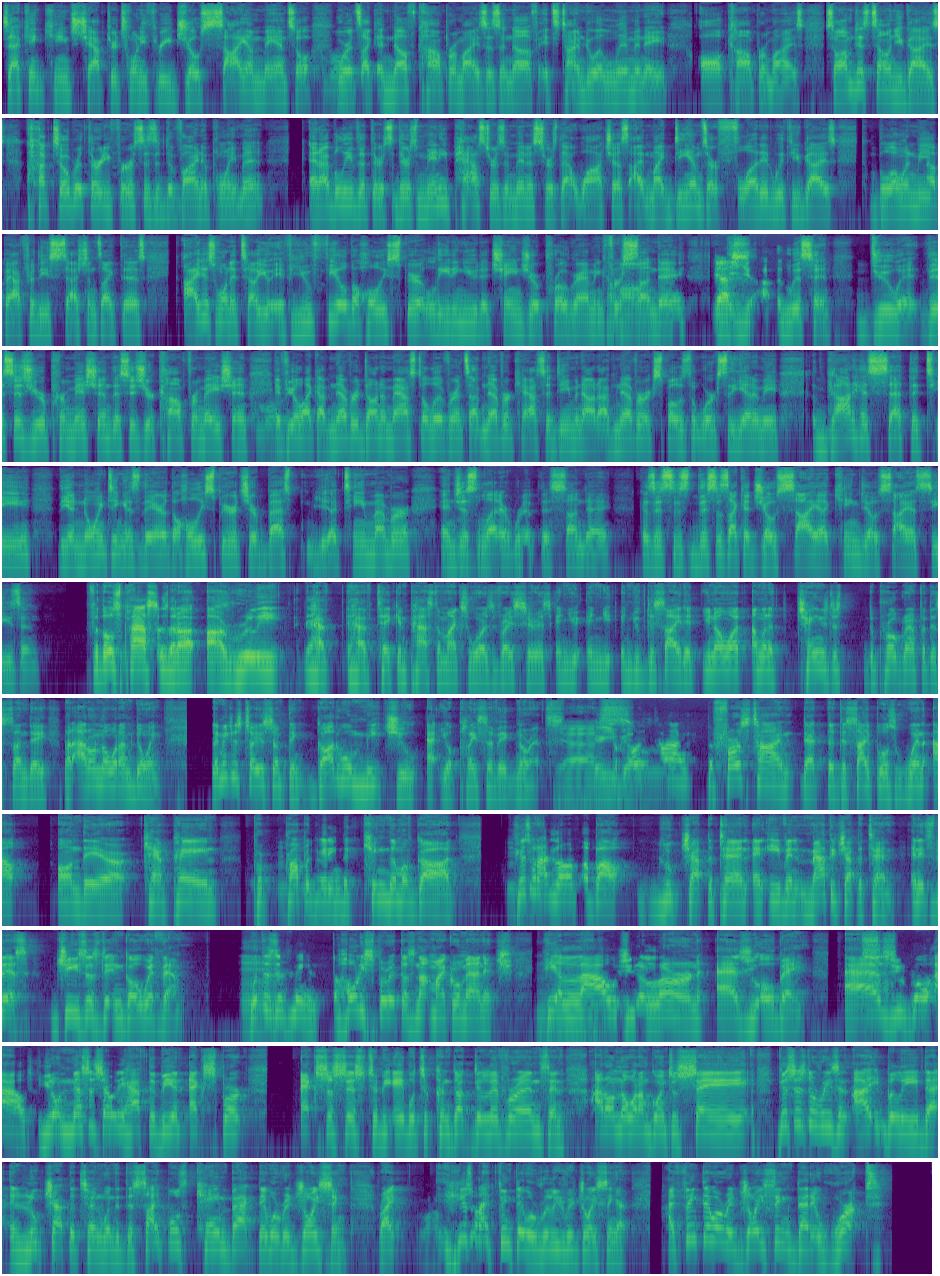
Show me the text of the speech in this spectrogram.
Second Kings chapter 23, Josiah mantle, where it's like enough compromise is enough. It's time to eliminate all compromise. So I'm just telling you guys, October 31st is a divine appointment. And I believe that there's there's many pastors and ministers that watch us. I, my DMs are flooded with you guys blowing me up after these sessions like this. I just want to tell you, if you feel the Holy Spirit leading you to change your programming for on. Sunday, Yes. you- uh, listen, do it. This is your permission. This is your confirmation. If you're like, I've never done a mass deliverance, I've never cast a demon out, I've never exposed the works of the enemy, God has set the T. The anointing is there. The Holy Spirit's your best team member, and just let it rip this Sunday because this is this is like a Josiah, King Josiah season. For those pastors that are, are really have have taken Pastor Mike's words very serious, and you and you and you've decided, you know what, I'm gonna change this the program for this Sunday, but I don't know what I'm doing. Let me just tell you something. God will meet you at your place of ignorance. Yeah, There you The go. first time, the first time that the disciples went out on their campaign pro- mm-hmm. propagating the kingdom of God, mm-hmm. here's what I love about Luke chapter 10 and even Matthew chapter 10. And it's this Jesus didn't go with them. What does this mm. mean? The Holy Spirit does not micromanage. He mm. allows you to learn as you obey. As you go out, you don't necessarily have to be an expert exorcist to be able to conduct deliverance and I don't know what I'm going to say. This is the reason I believe that in Luke chapter 10 when the disciples came back they were rejoicing, right? Here's what I think they were really rejoicing at. I think they were rejoicing that it worked.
